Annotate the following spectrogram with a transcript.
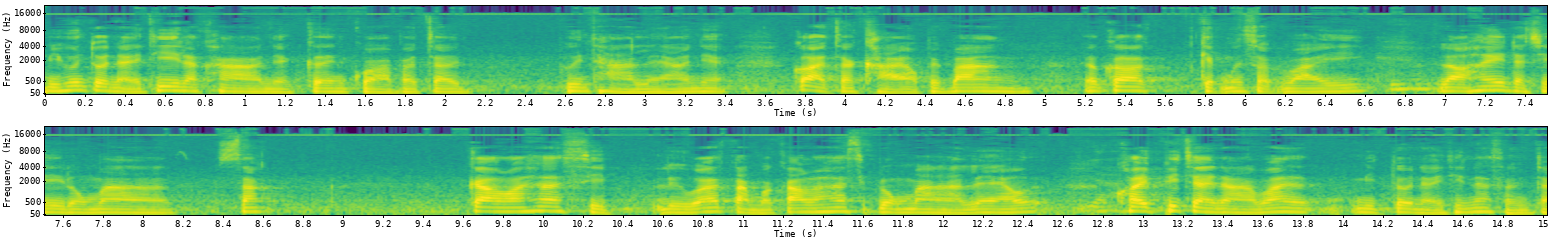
มีหุ้นตัวไหนที่ราคาเนี่ยเกินกว่าปัจจัยพื้นฐานแล้วเนี่ยก็อาจจะขายออกไปบ้าง แล้วก็เก็บเงินสดไว้รอให้ดัชนีลงมาสัก 950 หรือว่าต่ำกว่า 950 ลงมาแล้วอย่าค่อยพิจารณาว่ามีตัวไหนที่น่าสนใจ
